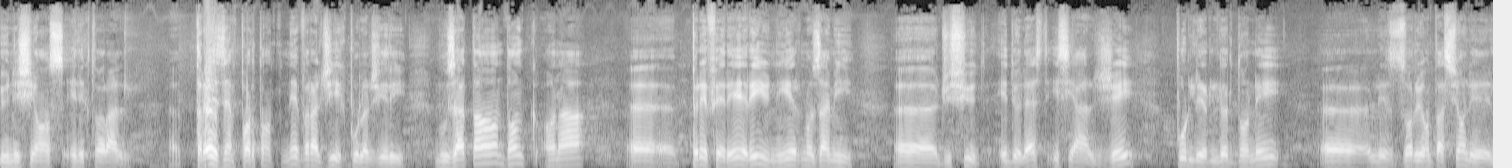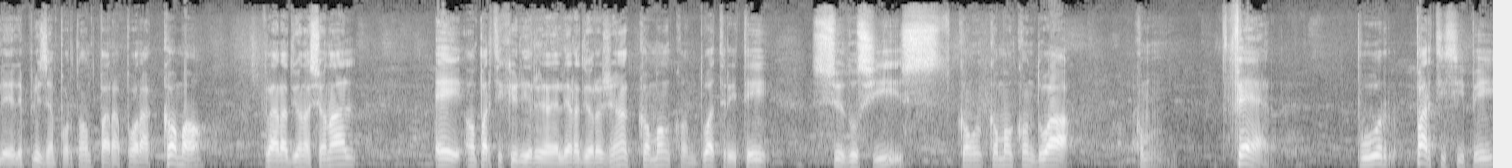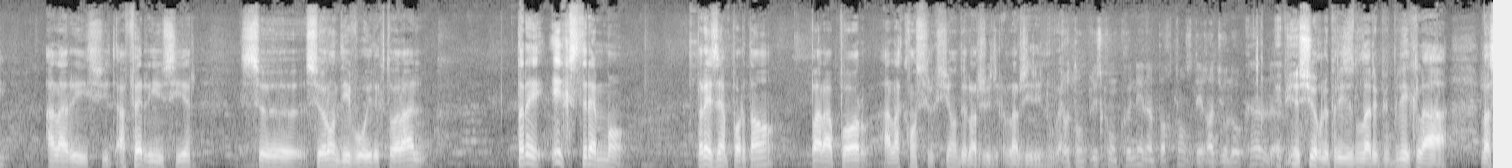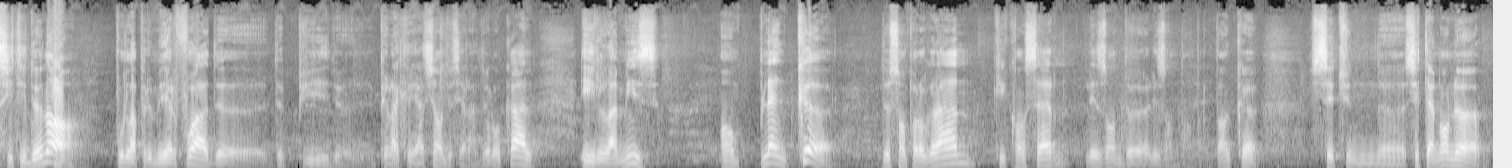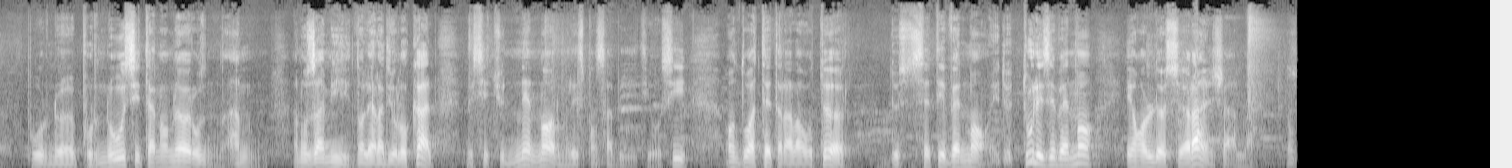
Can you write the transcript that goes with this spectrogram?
une échéance électorale euh, très importante, névralgique pour l'Algérie, nous attend. Donc, on a euh, préféré réunir nos amis euh, du Sud et de l'Est ici à Alger pour leur donner les orientations les, plus importantes par rapport à comment la radio nationale et en particulier les radios régionales, comment on doit traiter ce dossier, comment on doit faire pour participer à la réussite, à faire réussir ce, rendez-vous électoral très extrêmement très important par rapport à la construction de l'Algérie nouvelle. D'autant plus qu'on connaît l'importance des radios locales. Et bien sûr, le président de la République l'a cité de nom pour la première fois depuis, depuis, la création de ces radios locales. Il l'a mise en plein cœur de son programme qui concerne les ondes, les ondes d'ombre. Donc, euh, c'est un honneur pour, pour nous, c'est un honneur à, nos amis dans les radios locales, mais c'est une énorme responsabilité aussi. On doit être à la hauteur de cet événement et de tous les événements, et on le sera, Inch'Allah.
